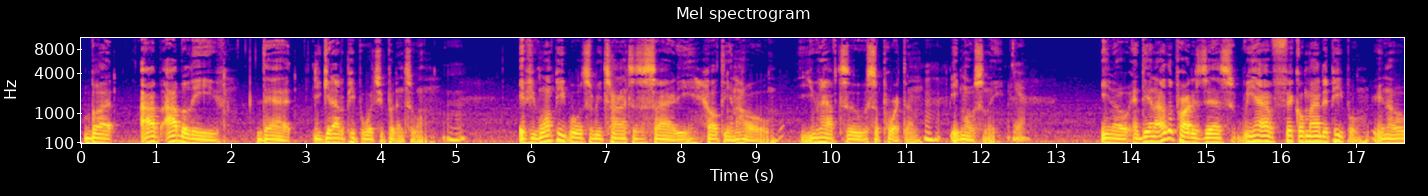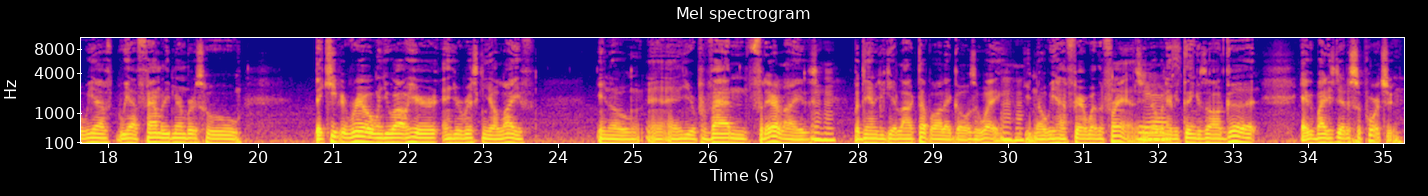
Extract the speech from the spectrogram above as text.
But I, I believe that you get out of people what you put into them. Mm-hmm. If you want people to return to society healthy and whole, you have to support them mm-hmm. emotionally. Yeah. You know, and then the other part is just we have fickle-minded people. You know, we have we have family members who they keep it real when you out here and you're risking your life. You know, and, and you're providing for their lives. Mm-hmm. But then you get locked up, all that goes away. Mm-hmm. You know, we have fair weather friends. You know, when everything is all good, everybody's there to support you.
